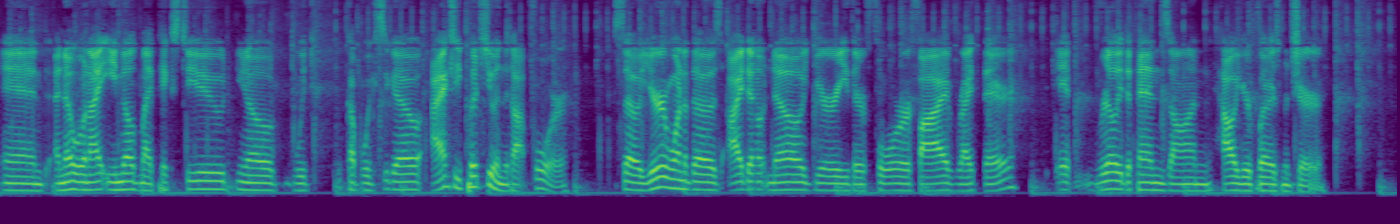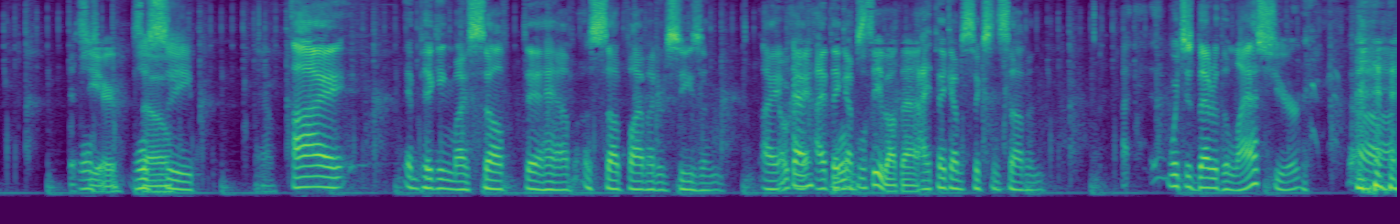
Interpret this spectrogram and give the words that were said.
And I know when I emailed my picks to you, you know, week, a couple weeks ago, I actually put you in the top four. So you're one of those. I don't know. You're either four or five, right there. It really depends on how your players mature this We'll- year. We'll so, see. Yeah. I am picking myself to have a sub 500 season. I Okay, I, I think we'll, I'm we'll see about that. I think I'm six and seven, which is better than last year. uh,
